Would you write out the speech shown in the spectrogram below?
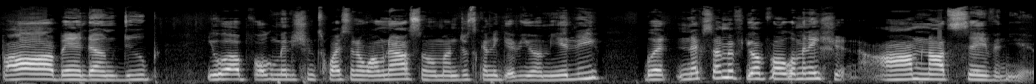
Bob, and um, Dupe, you are up for elimination twice in a row now, so I'm just gonna give you immunity. But next time, if you're up for elimination, I'm not saving you.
